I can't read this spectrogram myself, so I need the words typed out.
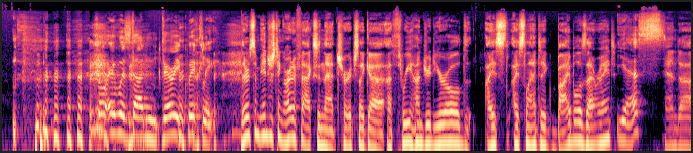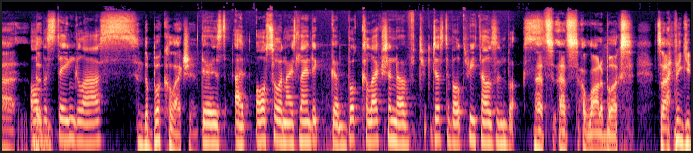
so it was done very quickly. There's some interesting artifacts in that church, like a, a 300 year old Icelandic Bible. Is that right? Yes. And uh, all the, the stained glass and the book collection. There's a, also an Icelandic uh, book collection of th- just about three thousand books. That's that's a lot of books. So I think you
